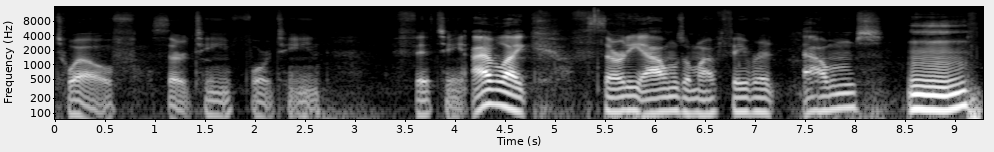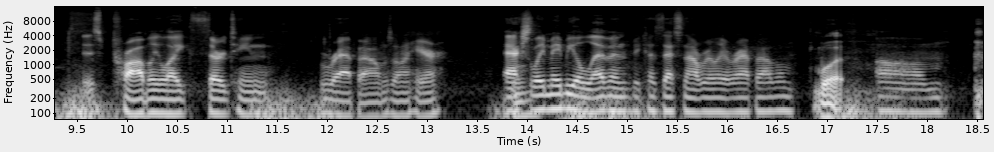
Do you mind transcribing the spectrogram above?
twelve, thirteen, fourteen, fifteen. I have like thirty albums of my favorite albums. Mm. It's probably like thirteen rap albums on here. Actually, maybe eleven because that's not really a rap album. What? Um,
